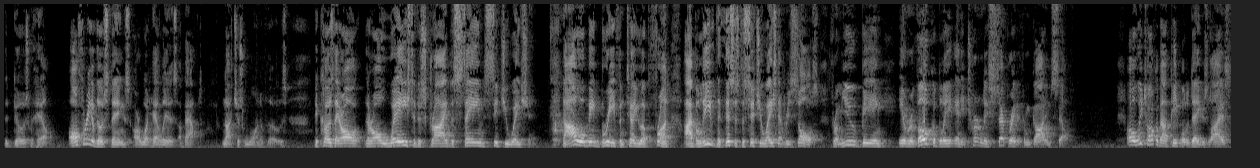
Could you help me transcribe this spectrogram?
that goes with hell. All three of those things are what hell is about, not just one of those, because they're all, they're all ways to describe the same situation. Now I will be brief and tell you up front, I believe that this is the situation that results from you being irrevocably and eternally separated from God himself. Oh, we talk about people today whose lives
